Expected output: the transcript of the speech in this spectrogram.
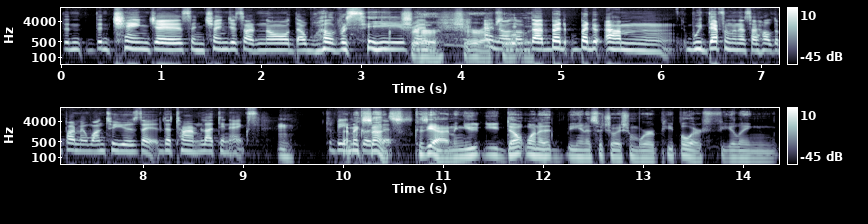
the, the changes, and changes are not that well received. Sure, and, sure, and all of that. But but um, we definitely, as a health department, want to use the, the term Latinx to be That makes sense. Because, yeah, I mean, you, you don't want to be in a situation where people are feeling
